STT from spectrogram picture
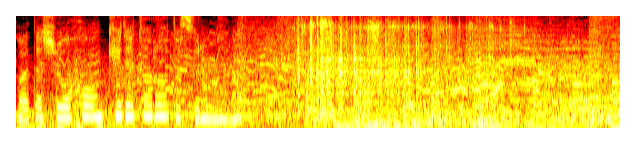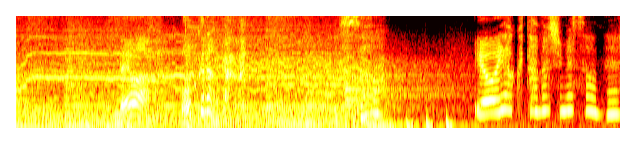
私を本気で取ろうとする者では僕らがそう。ようやく楽しめそうね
